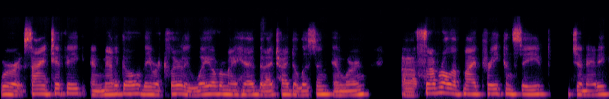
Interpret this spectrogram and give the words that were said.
were scientific and medical. They were clearly way over my head, but I tried to listen and learn. Uh, several of my preconceived genetic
